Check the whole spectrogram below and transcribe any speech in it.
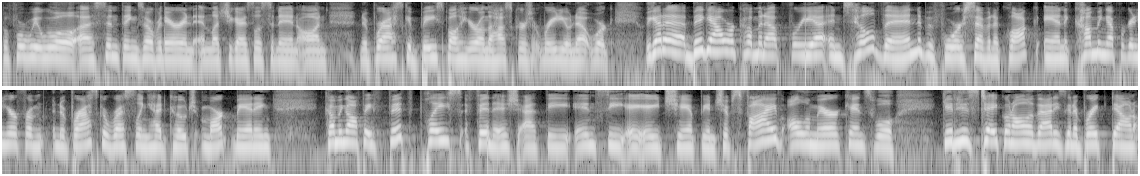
before we will uh, send things over there and, and, let you guys listen in on Nebraska baseball here on the Huskers Radio Network. We got a big hour coming up for you until then, before 7 o'clock. And coming up, we're going to hear from Nebraska wrestling head coach Mark Manning coming off a fifth place finish at the NCAA championships. Five All Americans will get his take on all of that. He's going to break down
